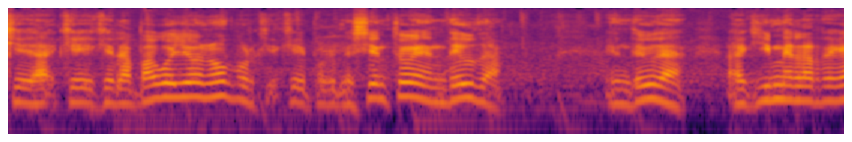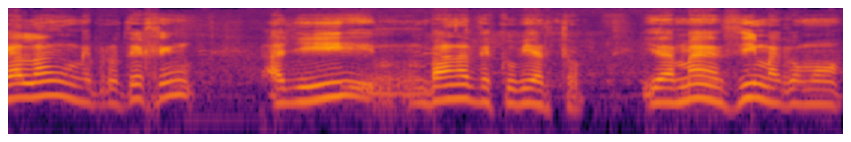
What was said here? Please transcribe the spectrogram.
que, que- la pago yo, ¿no? Porque, que- porque me siento en deuda, en deuda. Aquí me la regalan, me protegen, allí van al descubierto. Y además encima, como,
